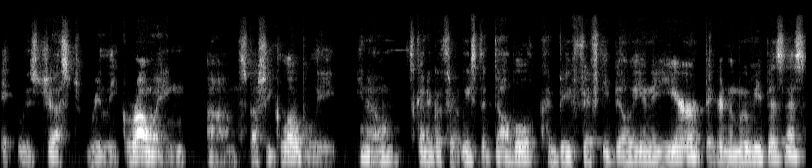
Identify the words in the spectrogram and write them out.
it was just really growing, um, especially globally. You know, it's going to go through at least a double, could be 50 billion a year, bigger than the movie business,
